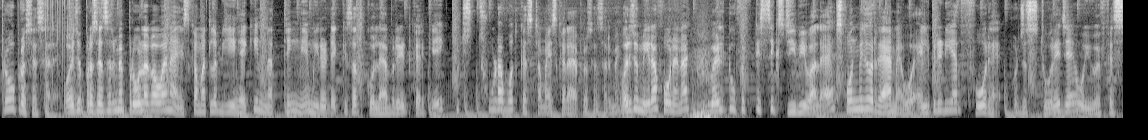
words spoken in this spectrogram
प्रो प्रोसेसर है। और जो प्रोसेसर में प्रो लगा हुआ है ना इसका मतलब ये है कि नथिंग ने मीराटेक के साथ कोलेबरेट करके कुछ थोड़ा बहुत कस्टमाइज करा है प्रोसेसर में। और जो मेरा फ़ोन है ना twelve two fifty six GB वाला है इस फ़ोन में जो रैम है वो L P D R four है। और जो स्टोरेज है वो U F S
